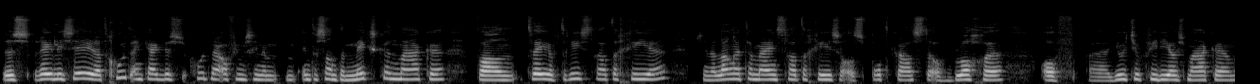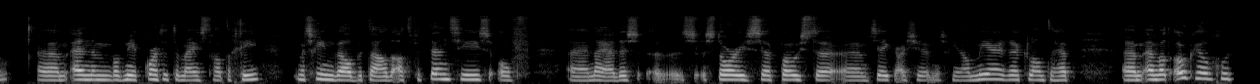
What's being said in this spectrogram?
Dus realiseer je dat goed en kijk dus goed naar of je misschien een interessante mix kunt maken van twee of drie strategieën. Misschien een lange termijn strategie zoals podcasten of bloggen of uh, YouTube video's maken. Ehm, en een wat meer korte termijn strategie. Misschien wel betaalde advertenties of uh, nou ja, dus uh, stories uh, posten. Um, zeker als je misschien al meer klanten hebt. Um, en wat ook heel goed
